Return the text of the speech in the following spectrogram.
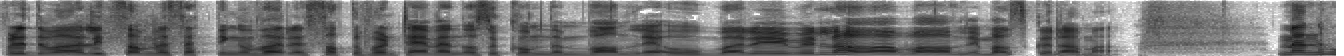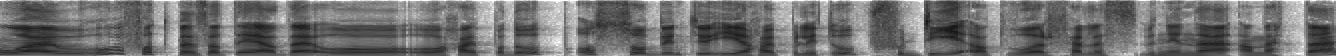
fordi det var litt samme setting, og bare satt hun foran TV-en, og så kom de vanlige, og hun bare 'Jeg vil ha vanlig Maskorama'. Men hun, er jo, hun har fått med seg at det er det, og, og hypa det opp. Og så begynte jo jeg å hype litt opp, fordi at vår felles venninne Anette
